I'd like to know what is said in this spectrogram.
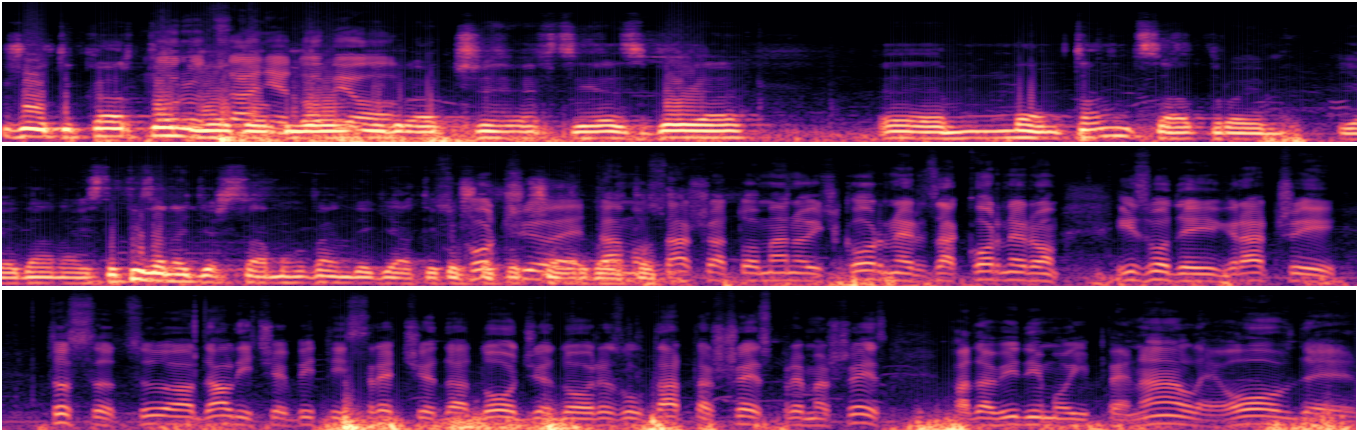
Žuti karton je dobio dobio- igrač FCSB-a e, Montanca brojem 11. 11 számú vendégjátékos kapott Skočio je tamo. Saša Tomanović, korner za kornerom, izvode igrači TSC, a da li će biti sreće da dođe do rezultata 6 prema 6, pa da vidimo i penale ovde,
